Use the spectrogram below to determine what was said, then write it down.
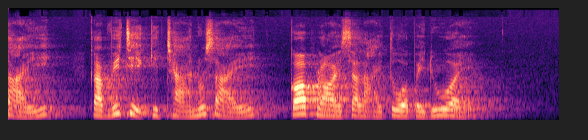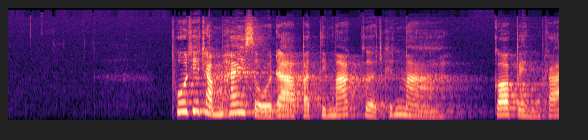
สัย กับวิจิกิจฉานุสัย ก็พลอยสลายตัวไปด้วย ผู้ที่ทำให้โสดาปฏิมักเกิดขึ้นมา ก็เป็นพระ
